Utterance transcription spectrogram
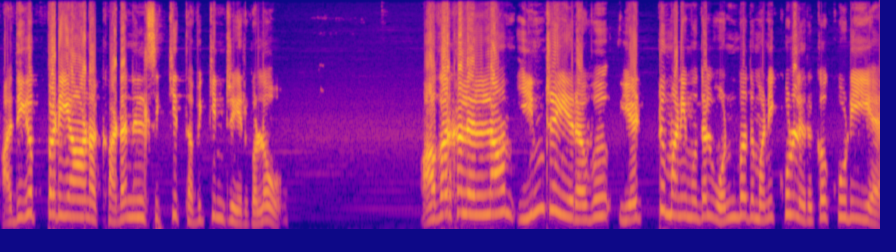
அதிகப்படியான கடனில் சிக்கி தவிக்கின்றீர்களோ? அவர்களெல்லாம் இன்று இரவு எட்டு மணி முதல் ஒன்பது மணிக்குள் இருக்கக்கூடிய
